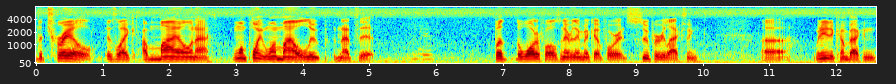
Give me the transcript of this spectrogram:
the trail is like a mile and a 1.1 mile loop and that's it. but the waterfalls and everything make up for it. It's super relaxing. Uh, we need to come back and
